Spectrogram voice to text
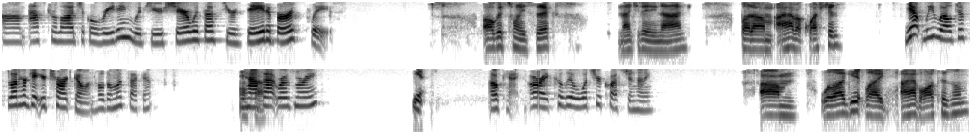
um, astrological reading, would you share with us your date of birth, please? August 26, 1989. But um, I have a question. Yeah, we will. Just let her get your chart going. Hold on one second. You Okay. have that, Rose Marie? Yes. Okay. All right, Khalil, what's your question, honey? Um, will I get like I have autism?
